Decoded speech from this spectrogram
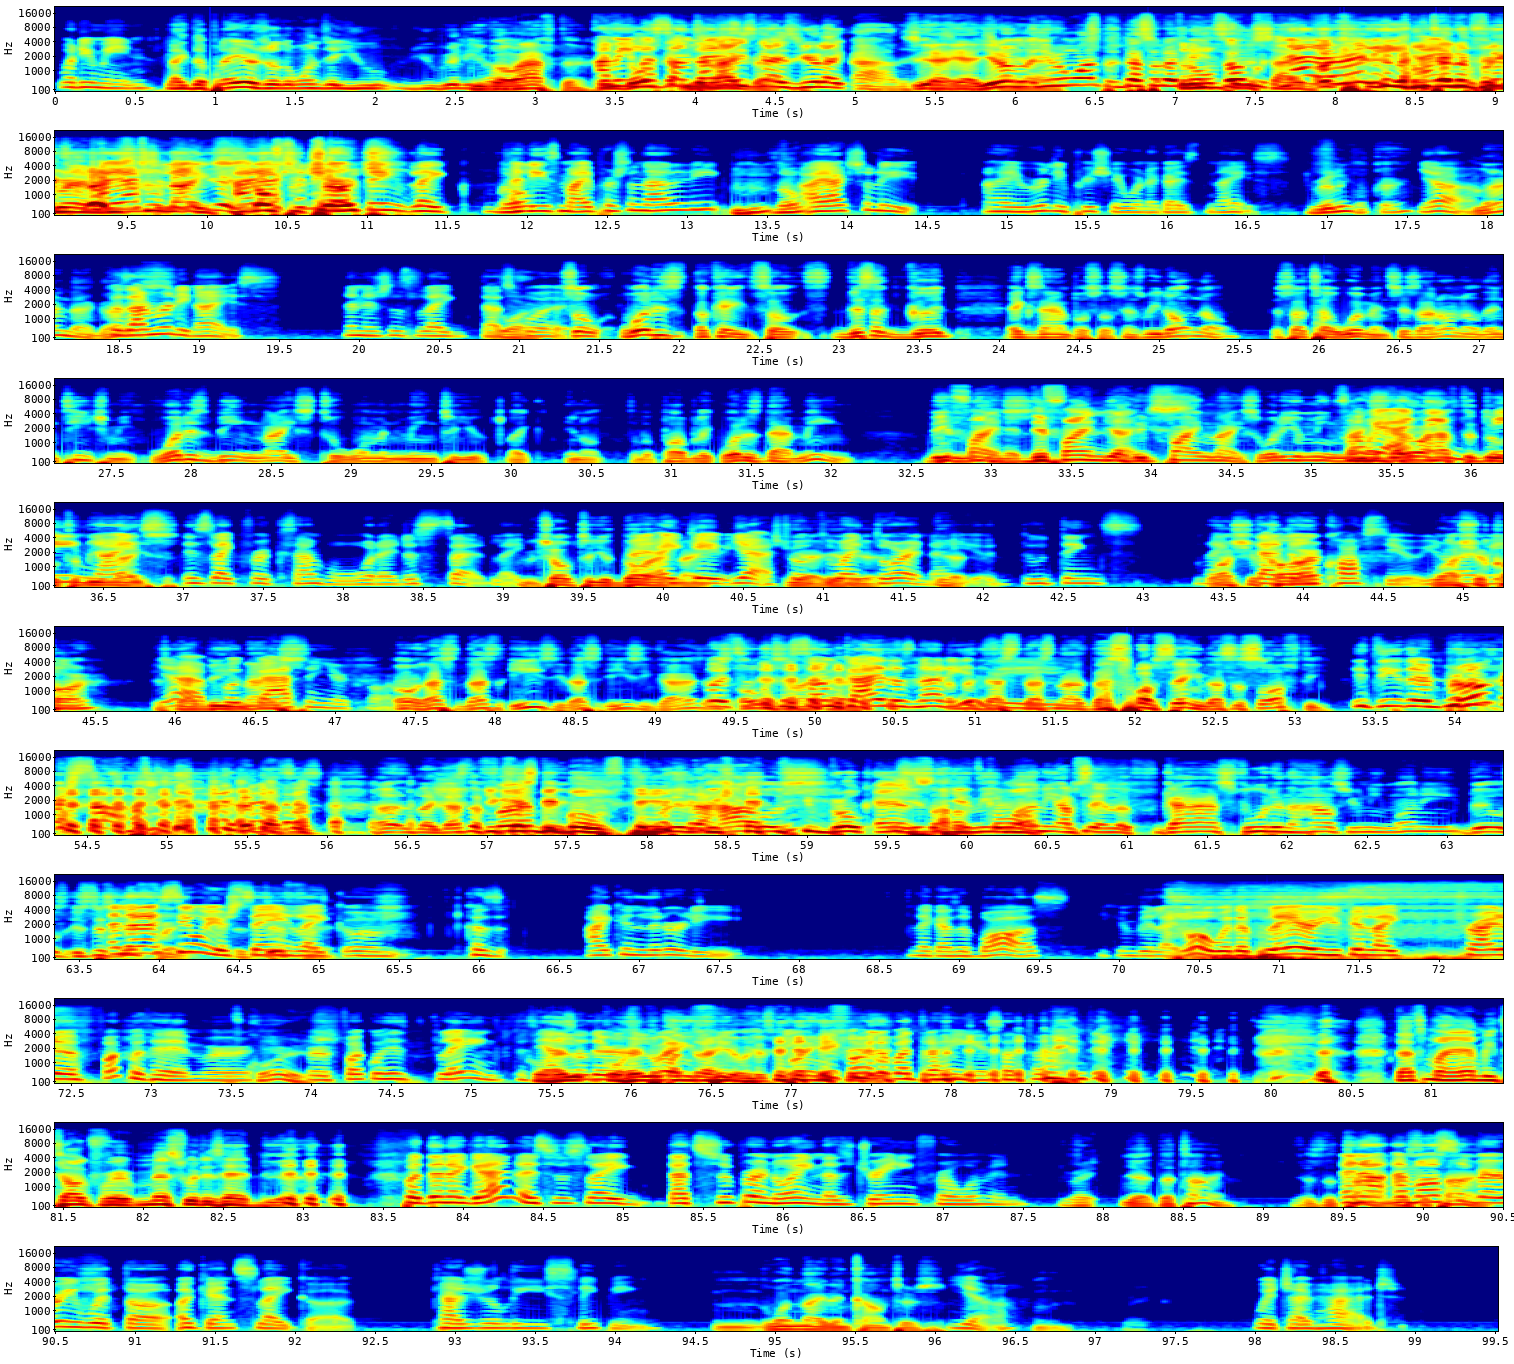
What do you mean? Like the players are the ones that you you really You wanna, go after. I mean, those but guys- sometimes- nice Like that. guys, you're like, ah, this Yeah, guy's yeah. nice You don't. yeah. You don't want. That's what I Throw mean. him to the side. No, Okay. not really. I'm I, for granted. I He's actually, too nice. Yeah, he I goes to actually church. don't think like No? at least my personality. Mhm. No, I actually, I really appreciate when a guy's nice. really. Okay. Yeah, Learn that, guys. because I'm really nice, and it's just like that's what. So what is okay? So this is a good example. So since we don't know, this I tell women. Since I don't know, then teach me. What does being nice to a woman mean to you? Like you know, to the public. What does that mean? Being Define nice. it. Define yeah, nice. define nice. What do you mean From nice? a okay, what do I I have to do to be nice, nice? is like, for example, what I just said. Like Show up to your door I, I at night. gave, yeah, show Yeah, up to yeah, my yeah, door at yeah. night. Do things like Wash your that car, don't cost you. you know Wash what your I mean? car. Is yeah, that being put nice? gas in your car. Oh, that's that's easy. That's easy, guys. but That's to, to some that. guys, it's not easy. But that's that's not that's what I'm saying. That's a softie. It's either broke or soft. that's a, uh, like that's the You first can't be thing. both. Food in the house. you broke and you, soft. you need Come on. money. I'm saying, look, gas, food in the house. You need money, bills. Is this and then I see what you're It's saying, different. like, um, because I can literally, like, as a boss, you can be like, oh, with a player, you can like try to fuck with him or Of or fuck with his playing. Because he has Cogelo, other. cogelo playing trajín. field, his playing Cógelo trajín, exactamente. That's Miami talk for mess with his head. Yeah. but then again, it's just like that's super annoying. That's draining for a woman. Right. yeah, the time. It's the And time. I, I'm the also time. very with uh, against like uh, casually sleeping. Mm, one night encounters. Yeah. Mm. Which I've had.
